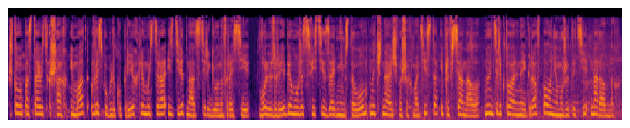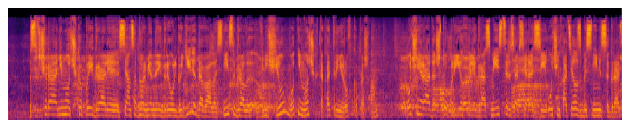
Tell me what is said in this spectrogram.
Чтобы поставить шах и мат, в республику приехали мастера из 19 регионов России. Воля жребия может свести за одним столом начинающего шахматиста и профессионала, но интеллектуальная игра вполне может идти на равных. Вчера немножечко поиграли, сеанс одновременной игры Ольга Гири давала, с ней сыграла в ничью, вот немножечко такая тренировка прошла. Очень рада, что приехали гроссмейстеры со всей России, очень хотелось бы с ними сыграть.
